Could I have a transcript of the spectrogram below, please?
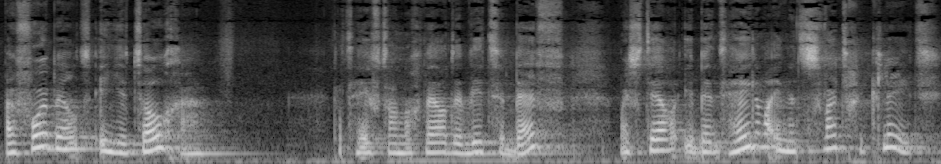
Bijvoorbeeld in je toga. Dat heeft dan nog wel de witte bef. Maar stel je bent helemaal in het zwart gekleed.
